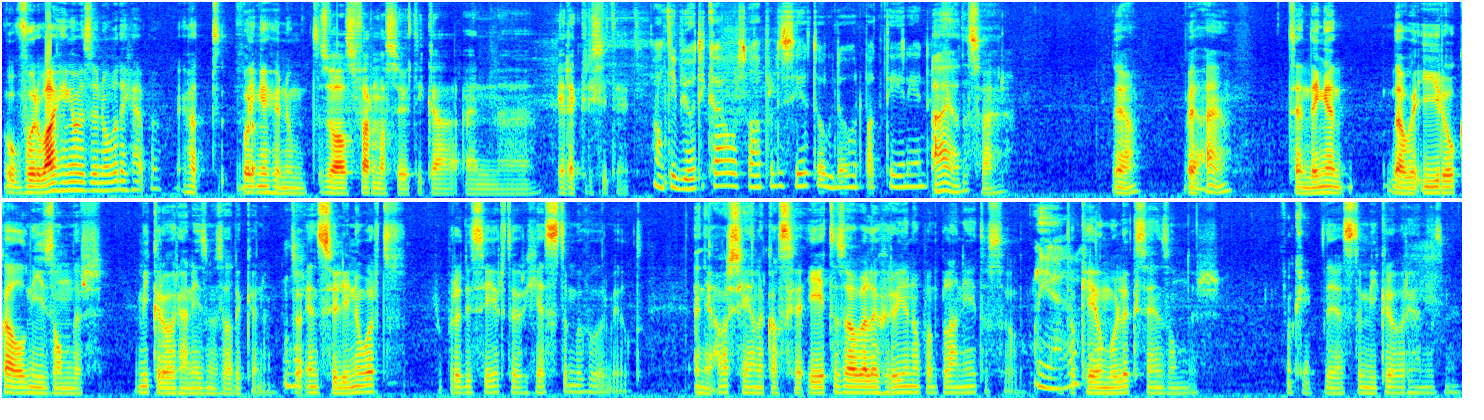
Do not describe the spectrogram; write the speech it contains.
Voor wat gingen we ze nodig hebben? Je had Voor- dingen genoemd. Zoals farmaceutica en eh, elektriciteit. antibiotica wordt wel geproduceerd ook door bacteriën. Ah ja, dat is waar. Ja, ja, ja. Het zijn dingen dat we hier ook al niet zonder micro-organismen zouden kunnen. Zo insuline wordt geproduceerd door gisten bijvoorbeeld. En ja, waarschijnlijk als je eten zou willen groeien op een planeet of zo. Ja. Het ook heel moeilijk zijn zonder Oké. de juiste micro-organismen.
